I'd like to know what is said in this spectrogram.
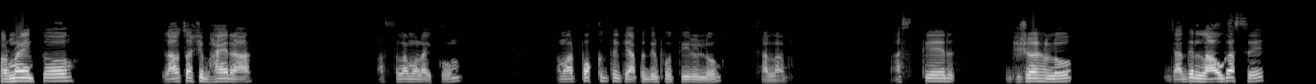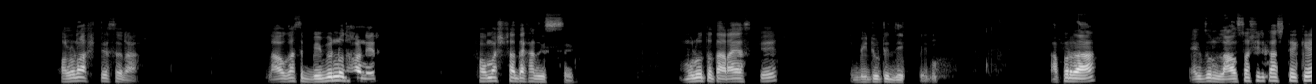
সম্মানিত লাউ চাষি ভাইরা আসসালামু আলাইকুম। আমার পক্ষ থেকে আপনাদের প্রতি রইল সালাম। আজকের বিষয় হলো, যাদের লাউ গাছে ফলন আসতেছে না, লাউ গাছে বিভিন্ন ধরনের সমস্যা দেখা দিচ্ছে, মূলত তারাই আজকে ভিডিওটি দেখবেন। আপনারা একজন লাউ চাষির কাছ থেকে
